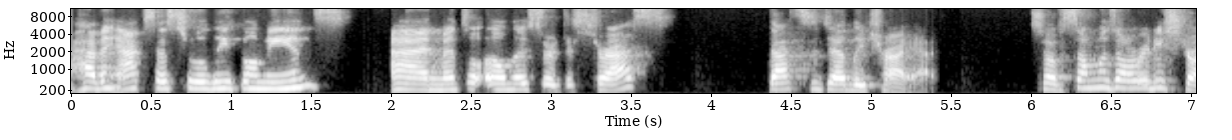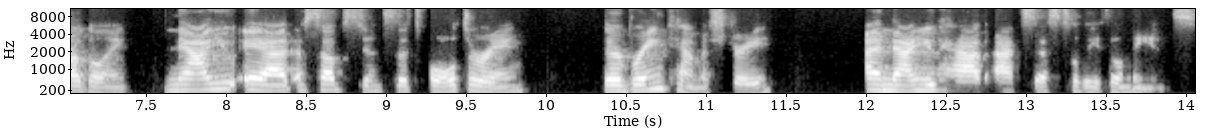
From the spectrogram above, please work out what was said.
having access to a lethal means and mental illness or distress, that's the deadly triad. So, if someone's already struggling, now you add a substance that's altering their brain chemistry, and now you have access to lethal means.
